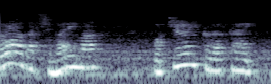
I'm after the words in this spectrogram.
ドアが閉まります。ご注意ください。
